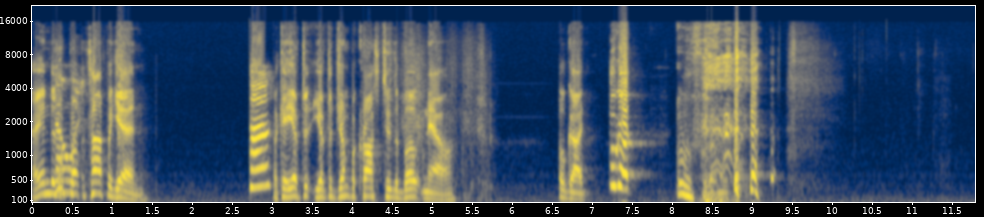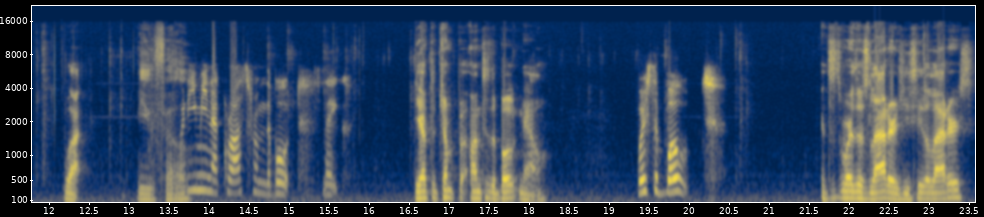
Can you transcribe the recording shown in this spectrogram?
I ended No up way. on the top again. Huh? Okay, you have to you have to jump across to the boat now. Oh god. Oh god. Oof. what? You fell. What do you mean across from the boat? Like, You have to jump onto the boat now. where's the boat? It's where there's ladders. You see the ladders?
